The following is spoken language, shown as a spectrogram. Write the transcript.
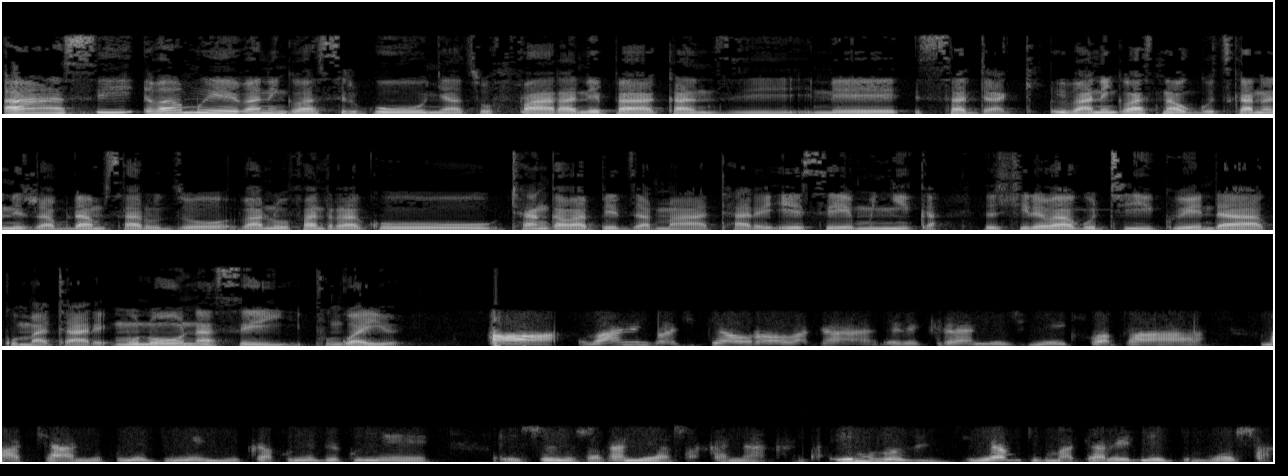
Asi vamwe vanenge vasiri kunyatsofara nepakanzi nesadak vanenge vasina kugutsikana nezvabuda musarudzo vanofanira kutanga vapedza matare ese emunyika zvichireva kuti kuenda kumatare. Munoona sei pfungwa iyoyo? Ah, vanenge vachitaurawo vakarerekera nezvinoitwa pamatanho kune dzimwe nyika kunenge kune zvinhu zvakamira zvakanaka. Imunozviziva kuti mumatare edu edzimhosva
